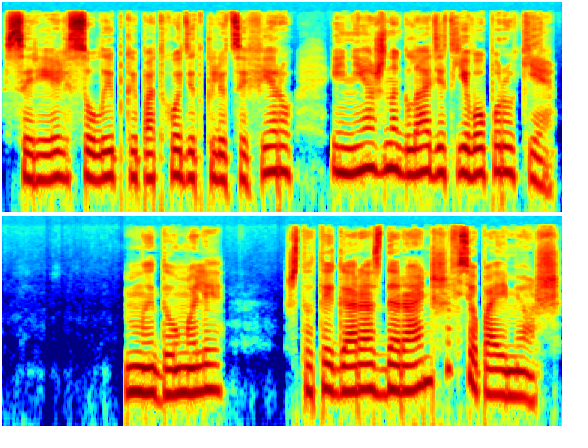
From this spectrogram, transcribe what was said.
Сириэль с улыбкой подходит к Люциферу и нежно гладит его по руке. «Мы думали, что ты гораздо раньше все поймешь,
